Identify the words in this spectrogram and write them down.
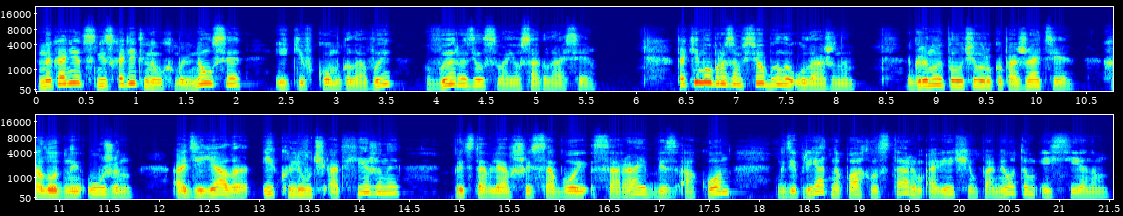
наконец снисходительно ухмыльнулся и кивком головы выразил свое согласие. Таким образом, все было улажено. Грыной получил рукопожатие, холодный ужин, одеяло и ключ от хижины, представлявший собой сарай без окон, где приятно пахло старым овечьим пометом и сеном,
